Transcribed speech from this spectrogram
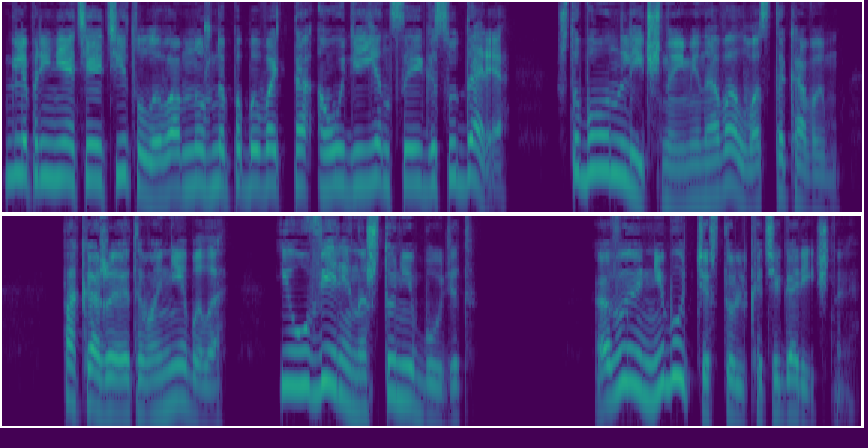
Для принятия титула вам нужно побывать на аудиенции государя, чтобы он лично именовал вас таковым. Пока же этого не было, и уверена, что не будет». «А вы не будьте столь категоричны»,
